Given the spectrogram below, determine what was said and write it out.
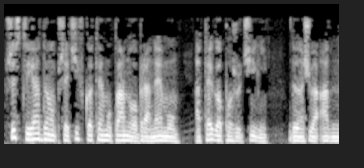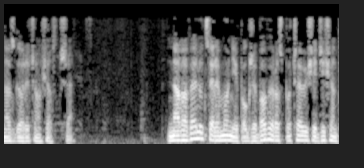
Wszyscy jadą przeciwko temu panu obranemu, a tego porzucili, donosiła Anna z goryczą siostrze. Na Wawelu ceremonie pogrzebowe rozpoczęły się 10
